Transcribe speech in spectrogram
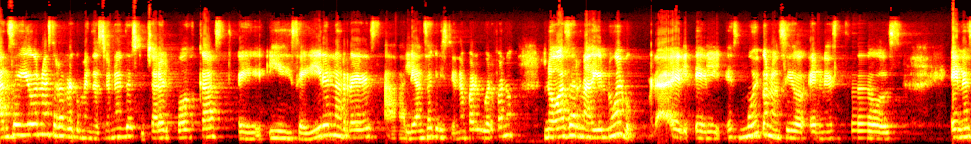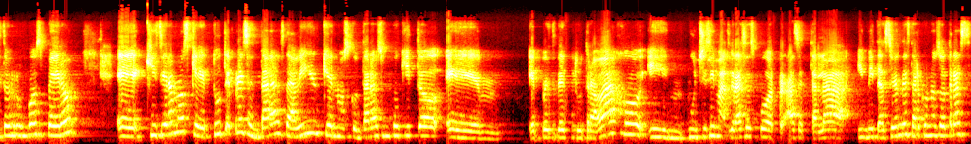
han seguido nuestras recomendaciones de escuchar el podcast eh, y seguir en las redes Alianza Cristiana para el Huérfano, no va a ser nadie nuevo. Él, es muy conocido en estos, en estos rumbos, pero eh, quisiéramos que tú te presentaras, David, que nos contaras un poquito eh, pues, de tu trabajo y muchísimas gracias por aceptar la invitación de estar con nosotras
